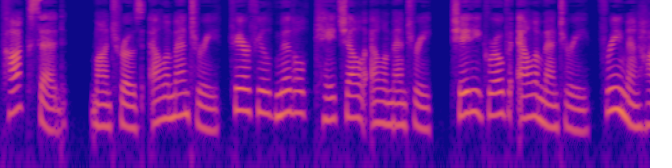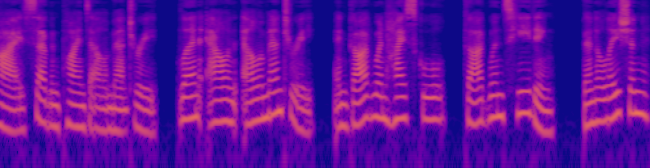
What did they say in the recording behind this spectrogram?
Cox said Montrose Elementary, Fairfield Middle, KHL Elementary, Shady Grove Elementary, Freeman High, Seven Pines Elementary, Glen Allen Elementary, and Godwin High School. Godwin's heating, ventilation,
